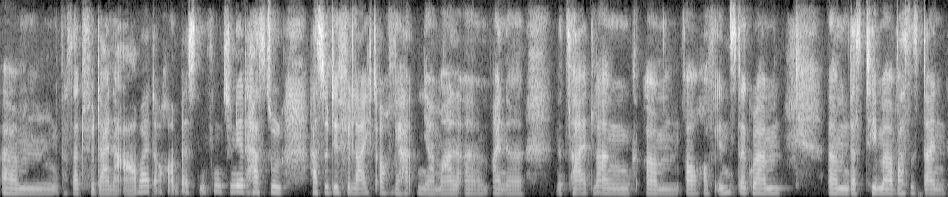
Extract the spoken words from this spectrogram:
ähm, was hat für deine Arbeit auch am besten funktioniert? Hast du, hast du dir vielleicht auch, wir hatten ja mal ähm, eine, eine Zeit lang ähm, auch auf Instagram ähm, das Thema, was ist dein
